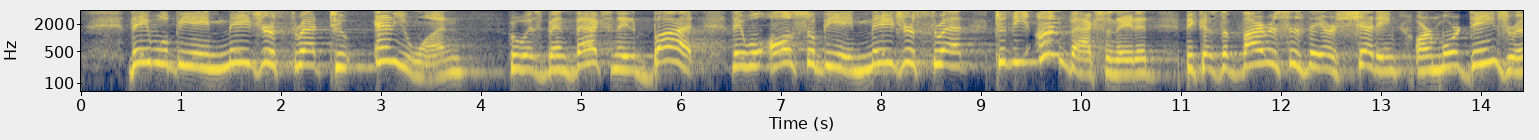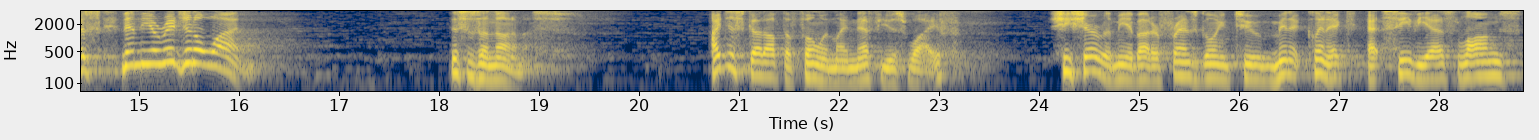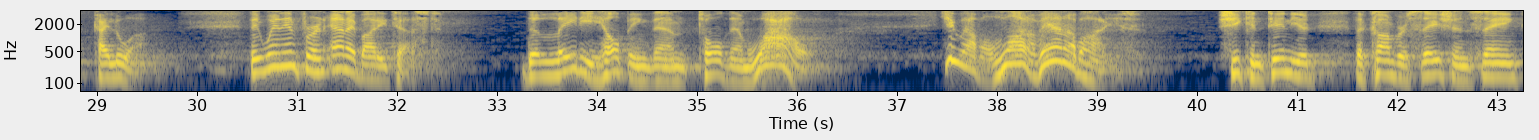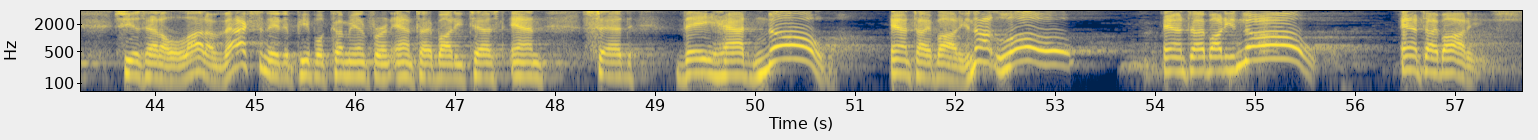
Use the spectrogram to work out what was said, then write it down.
They will be a major threat to anyone who has been vaccinated, but they will also be a major threat to the unvaccinated because the viruses they are shedding are more dangerous than the original one. This is anonymous. I just got off the phone with my nephew's wife. She shared with me about her friends going to Minute Clinic at CVS Longs Kailua. They went in for an antibody test. The lady helping them told them, Wow, you have a lot of antibodies. She continued the conversation saying she has had a lot of vaccinated people come in for an antibody test and said they had no antibodies, not low antibodies, no antibodies.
